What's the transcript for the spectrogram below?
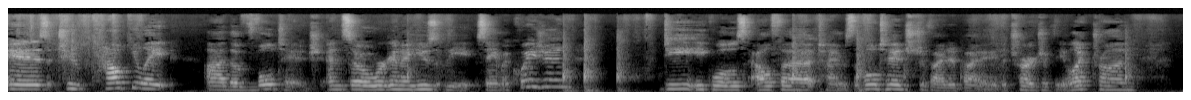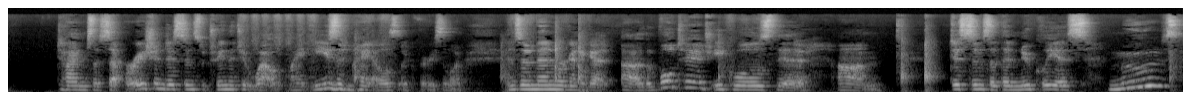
is to calculate uh, the voltage. And so we're going to use the same equation. D equals alpha times the voltage divided by the charge of the electron times the separation distance between the two. Wow, my E's and my L's look very similar. And so then we're going to get uh, the voltage equals the um, distance that the nucleus moves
